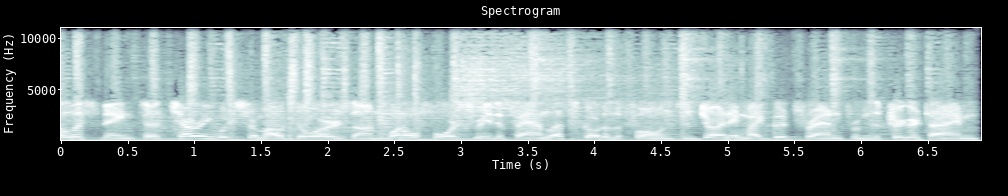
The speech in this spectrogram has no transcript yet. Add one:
You're listening to Terry Wickstrom Outdoors on 104.3 The Fan. Let's go to the phones and joining my good friend from the Trigger Time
